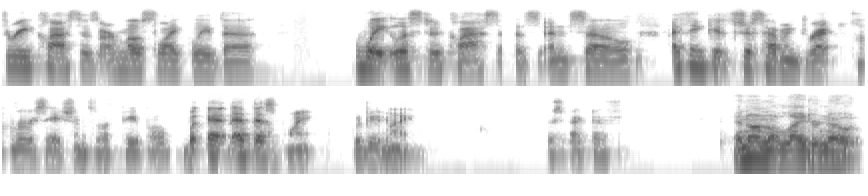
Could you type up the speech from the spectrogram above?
three classes are most likely the waitlisted classes. And so I think it's just having direct conversations with people. At, at this point, would be my perspective. And on a lighter note,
